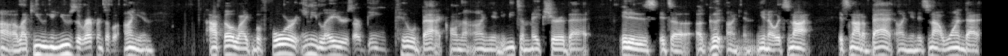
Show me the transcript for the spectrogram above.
Uh, like you, you use the reference of an onion. I felt like before any layers are being peeled back on the onion, you need to make sure that it is it's a, a good onion. You know, it's not it's not a bad onion. It's not one that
